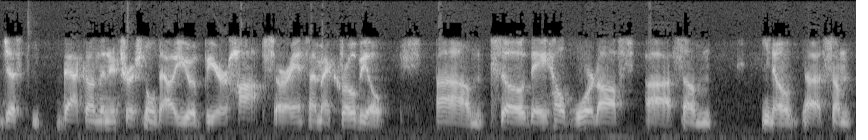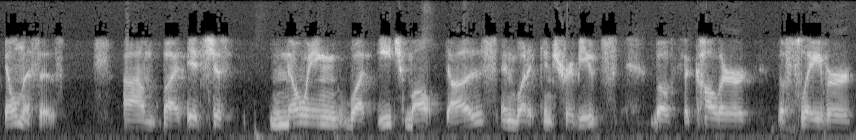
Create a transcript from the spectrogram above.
just back on the nutritional value of beer, hops are antimicrobial, um, so they help ward off uh, some, you know, uh, some illnesses. Um, but it's just knowing what each malt does and what it contributes, both the color, the flavor,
